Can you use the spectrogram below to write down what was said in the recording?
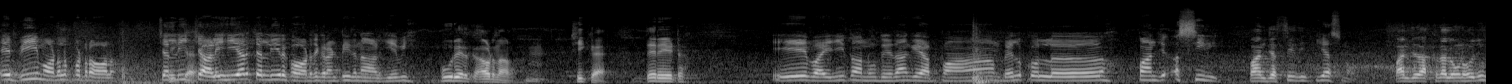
ਇਹ 20 ਮਾਡਲ ਪੈਟਰੋਲ ਚੱਲੀ 40000 ਚੱਲੀ ਰਿਕਾਰਡ 'ਚ ਗਾਰੰਟੀ ਦੇ ਨਾਲ ਜੀ ਇਹ ਵੀ। ਪੂਰੇ ਰਿਕਾਰਡ ਨਾਲ। ਠੀਕ ਹੈ। ਤੇ ਰੇਟ ਇਹ ਬਾਈ ਜੀ ਤੁਹਾਨੂੰ ਦੇ ਦਾਂਗੇ ਆਪਾਂ ਬਿਲਕੁਲ 580 ਦੀ। 580 ਦੀ? ਯੈਸ ਨੋ 5 ਲੱਖ ਦਾ ਲੋਨ ਹੋ ਜੂ?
